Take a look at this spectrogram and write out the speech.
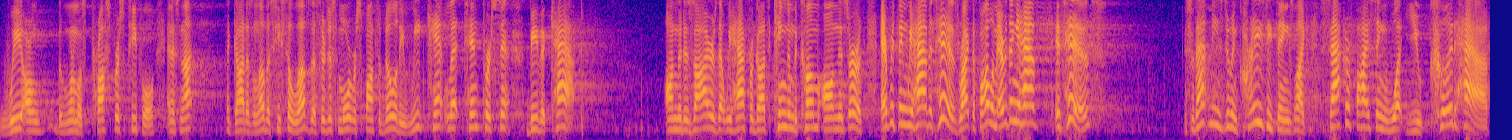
We are one of the most prosperous people, and it's not that God doesn't love us. He still loves us. There's just more responsibility. We can't let 10% be the cap on the desires that we have for God's kingdom to come on this earth. Everything we have is His, right? To follow Him, everything you have is His. So that means doing crazy things like sacrificing what you could have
